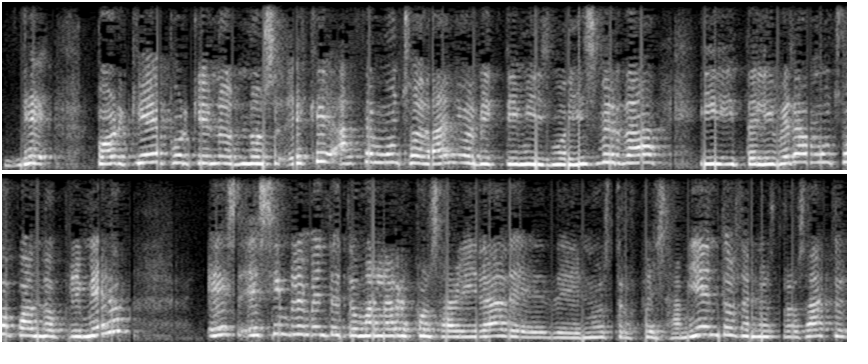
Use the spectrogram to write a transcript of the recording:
de ¿Por qué? Porque no- nos, es que hace mucho daño el victimismo y es verdad y te libera mucho cuando primero es, es simplemente tomar la responsabilidad de, de nuestros pensamientos, de nuestros actos.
